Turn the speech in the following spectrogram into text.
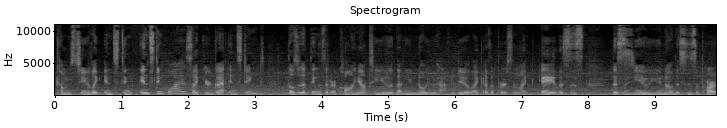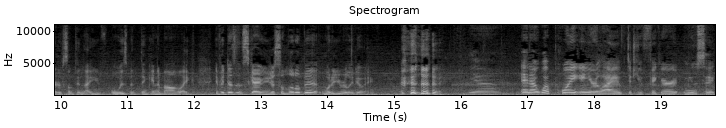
comes to you like instinct instinct wise, like your gut instinct, those are the things that are calling out to you that you know you have to do, like as a person, like, hey, this is this is you, you know this is a part of something that you've always been thinking about. Like if it doesn't scare you just a little bit, what are you really doing? yeah. And at what point in your life did you figure music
